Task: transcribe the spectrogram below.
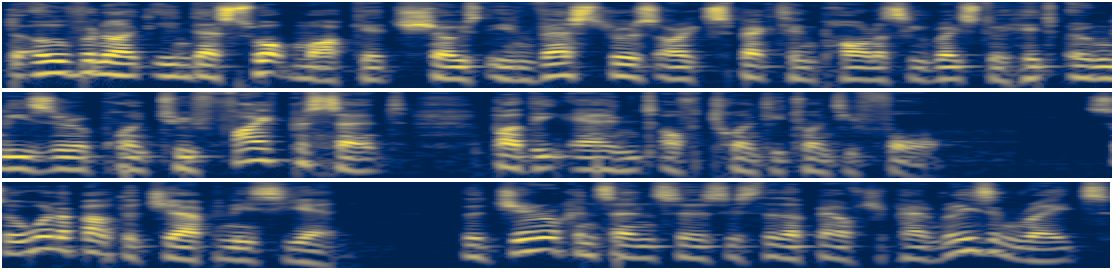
The overnight index swap market shows the investors are expecting policy rates to hit only 0.25% by the end of 2024. So, what about the Japanese yen? The general consensus is that the Bank of Japan raising rates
